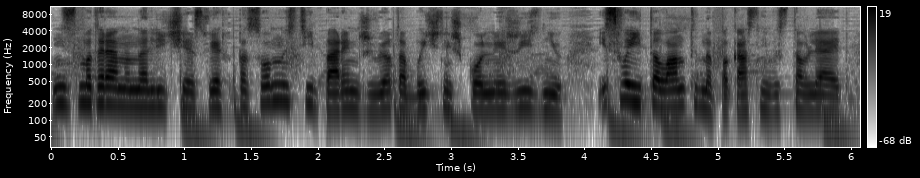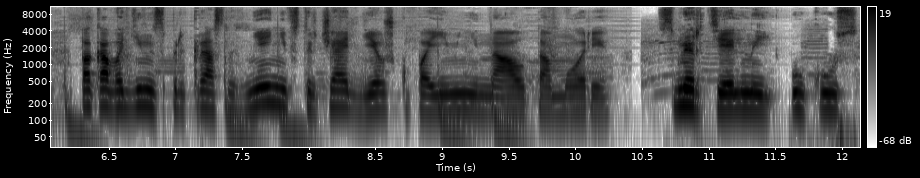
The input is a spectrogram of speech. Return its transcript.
Несмотря на наличие сверхспособностей, парень живет обычной школьной жизнью и свои таланты на показ не выставляет, пока в один из прекрасных дней не встречает девушку по имени Нао Тамори. Смертельный укус.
